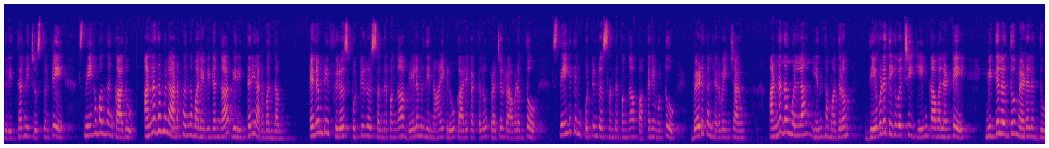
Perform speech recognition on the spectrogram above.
వీరిద్దరిని చూస్తుంటే స్నేహబంధం కాదు అన్నదమ్ముల అనుబంధం అనే విధంగా వీరిద్దరి అనుబంధం. ఎన్ఎండి ఫిరోజ్ పుట్టినరోజు సందర్భంగా వేల మంది నాయకులు కార్యకర్తలు ప్రజలు రావడంతో స్నేహితుని పుట్టినరోజు సందర్భంగా పక్కనే ఉంటూ వేడుకలు నిర్వహించారు. అన్నదమ్ముల్లా ఎంత మధురం దేవుడే దిగివచ్చి ఏం కావాలంటే మిద్దెలొద్దు మేడలొద్దు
